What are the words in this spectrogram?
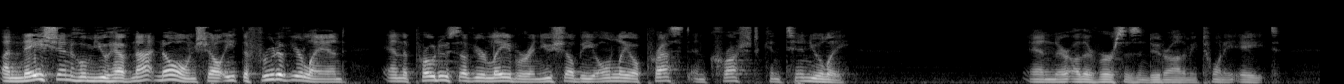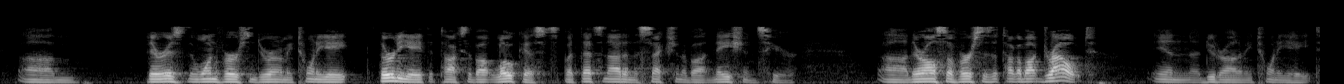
A nation whom you have not known shall eat the fruit of your land, and the produce of your labor, and you shall be only oppressed and crushed continually. And there are other verses in Deuteronomy 28. Um, there is the one verse in Deuteronomy 28, 38 that talks about locusts, but that's not in the section about nations here. Uh, there are also verses that talk about drought in uh, Deuteronomy 28,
